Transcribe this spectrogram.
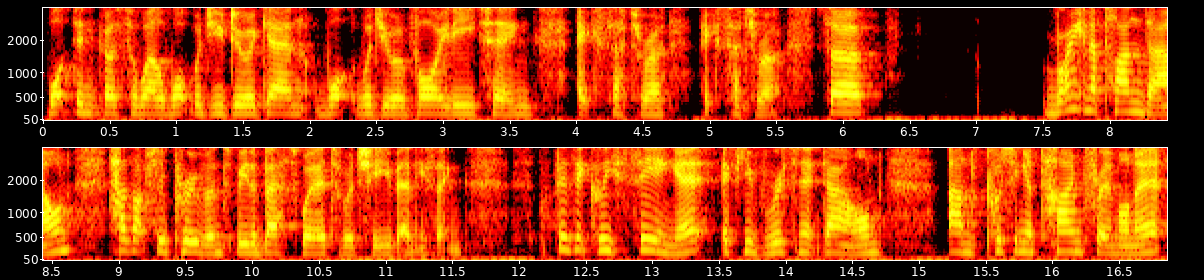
What didn't go so well? What would you do again? What would you avoid eating? Etc. Etc. So writing a plan down has actually proven to be the best way to achieve anything. Physically seeing it, if you've written it down, and putting a time frame on it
